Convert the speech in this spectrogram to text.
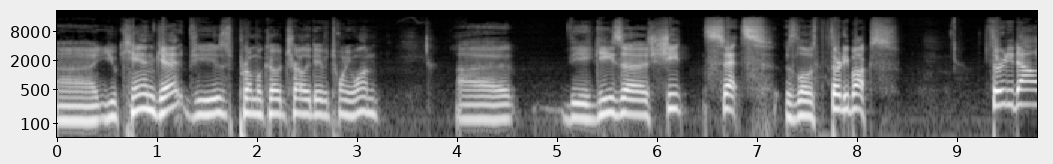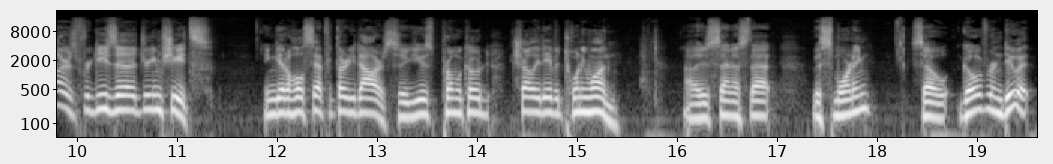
Uh, you can get if you use promo code Charlie David 21. Uh, the Giza sheet sets as low as 30 bucks. $30 for Giza Dream Sheets. You can get a whole set for $30. So use promo code Charlie David 21. Uh, they just sent us that this morning. So go over and do it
